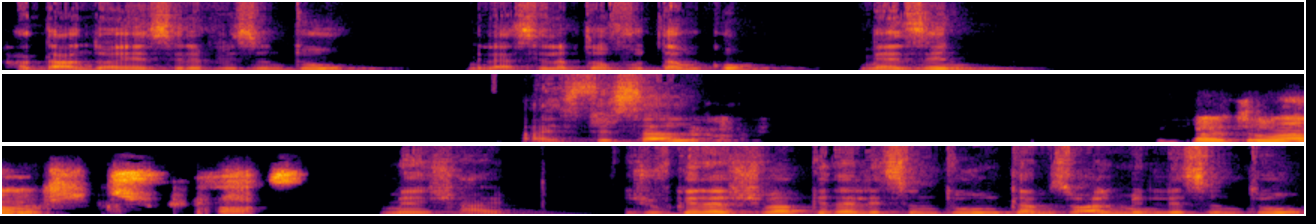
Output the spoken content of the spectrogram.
حد عنده أي أسئلة في lesson 2 من الأسئلة بتقف قدامكم؟ مازن؟ عايز تسأل؟ لا تمام ماشي حبيبي. نشوف كده يا شباب كده ليسن 2 كام سؤال من ليسن 2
